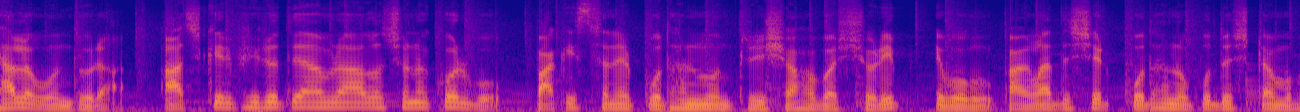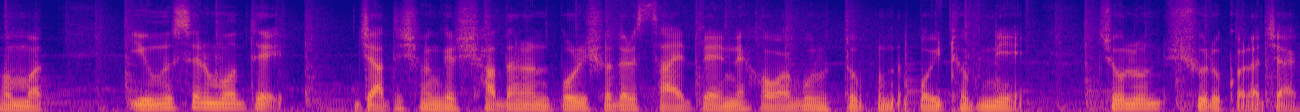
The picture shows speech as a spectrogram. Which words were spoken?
হ্যালো বন্ধুরা, আজকের ভিডিওতে আমরা আলোচনা করব পাকিস্তানের প্রধানমন্ত্রী শাহবাজ শরীফ এবং বাংলাদেশের প্রধান উপদেষ্টা মোহাম্মদ ইউনুসের মধ্যে জাতিসংঘের সাধারণ পরিষদের সাইডলাইনে হওয়া গুরুত্বপূর্ণ বৈঠক নিয়ে চলুন শুরু করা যাক।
